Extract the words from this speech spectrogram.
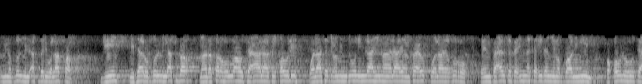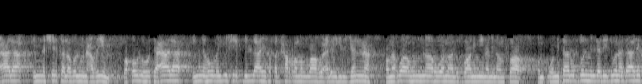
من الظلم الأكبر والأصغر؟ جيم مثال الظلم الأكبر ما ذكره الله تعالى في قوله ولا تدع من دون الله ما لا ينفعك ولا يضرك فإن فعلت فإنك إذا من الظالمين وقوله تعالى إن الشرك لظلم عظيم وقوله تعالى إنه من يشرك بالله فقد حرم الله عليه الجنة ومأواه النار وما للظالمين من أنصار ومثال الظلم الذي دون ذلك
